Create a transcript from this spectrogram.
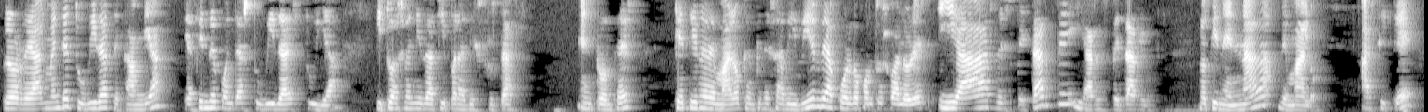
pero realmente tu vida te cambia y a fin de cuentas tu vida es tuya y tú has venido aquí para disfrutar. Entonces, ¿qué tiene de malo que empieces a vivir de acuerdo con tus valores y a respetarte y a respetarlo? No tiene nada de malo. Así que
